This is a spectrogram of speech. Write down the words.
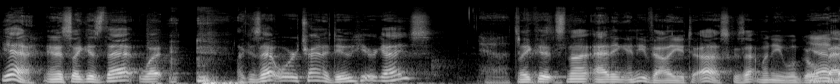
Yeah, and it's like, is that what, like, is that what we're trying to do here, guys? Yeah, that's Like, crazy. it's not adding any value to us because that money will go yeah, back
